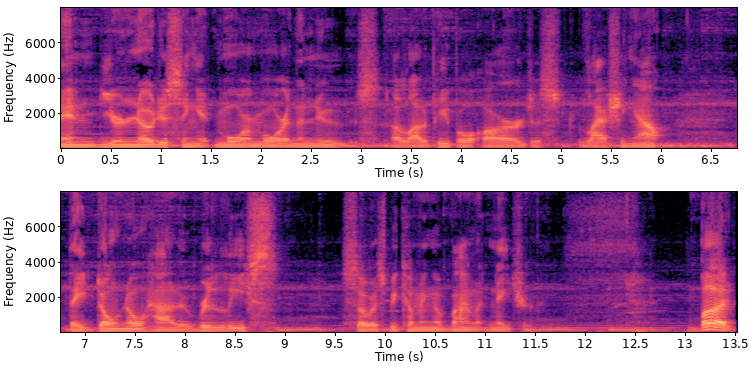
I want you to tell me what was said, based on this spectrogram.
And you're noticing it more and more in the news. A lot of people are just lashing out. They don't know how to release, so it's becoming a violent nature. But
